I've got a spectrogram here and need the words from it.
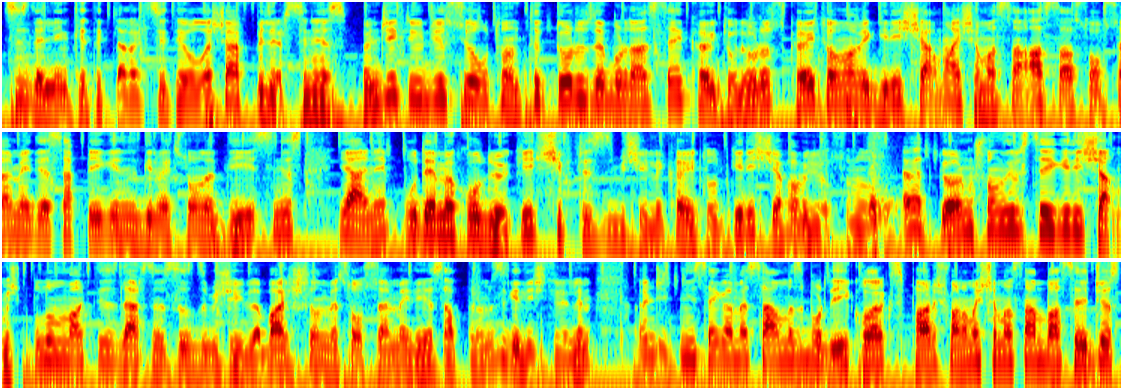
Siz de linke tıklayarak siteye ulaşabilirsiniz. Öncelikle ücretsiz yol butonuna tıklıyoruz ve buradan siteye kayıt oluyoruz. Kayıt olma ve giriş yapma aşamasına asla sosyal medya hesap bilginizi girmek zorunda değilsiniz. Yani bu demek oluyor ki şifresiz bir şekilde kayıt olup giriş yapabiliyorsunuz. Evet görmüş olduğunuz gibi siteye giriş yapmış bulunmakta izlerseniz hızlı bir şekilde başlayalım ve sosyal medya hesaplarımızı geliştirelim. Öncelikle Instagram hesabımız burada ilk olarak sipariş verme aşamasından bahsedeceğiz.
